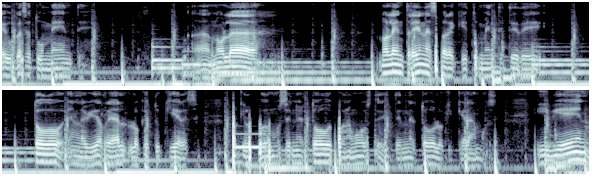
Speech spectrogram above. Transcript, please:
educas a tu mente, ah, no la no la entrenas para que tu mente te dé todo en la vida real lo que tú quieras, porque lo podemos tener todo podemos tener todo lo que queramos. Y bien,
